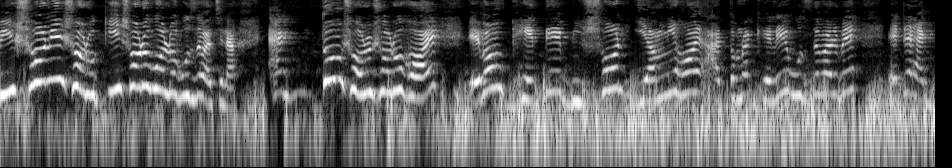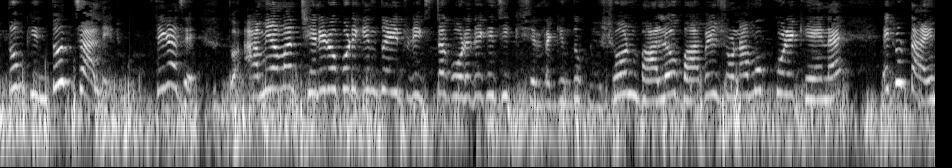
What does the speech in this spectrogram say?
ভীষণই সরু। কি সরু বলব বুঝতে পারছি না। একদম সরু সরু হয় এবং খেতে ভীষণ ইয়ামি হয়, আর তোমরা খেলেই বুঝতে পারবে, এটা একদম কিন্তু চালের। ঠিক আছে? তো আমি আমার ছেলের ওপরে কিন্তু এই ট্রিক্সটা করে দেখেছি। সেটা কিন্তু ভীষণ ভালোভাবে সোনামুখ করে খেয়ে নেয়। একটু টাইম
